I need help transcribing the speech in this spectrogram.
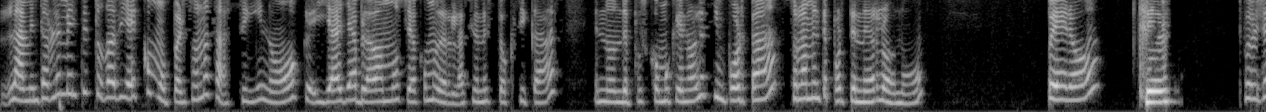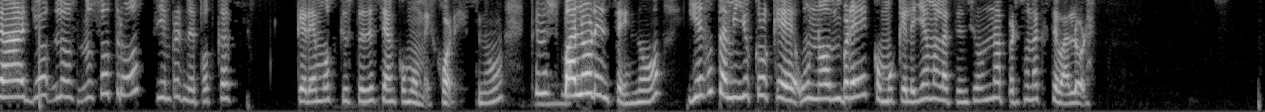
lamentablemente todavía hay como personas así, ¿no? Que ya, ya hablábamos ya como de relaciones tóxicas, en donde pues como que no les importa solamente por tenerlo, ¿no? Pero... Sí. Pues ya yo, los, nosotros siempre en el podcast queremos que ustedes sean como mejores, ¿no? Entonces, valórense, ¿no? Y eso también yo creo que un hombre como que le llama la atención a una persona que se valora.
